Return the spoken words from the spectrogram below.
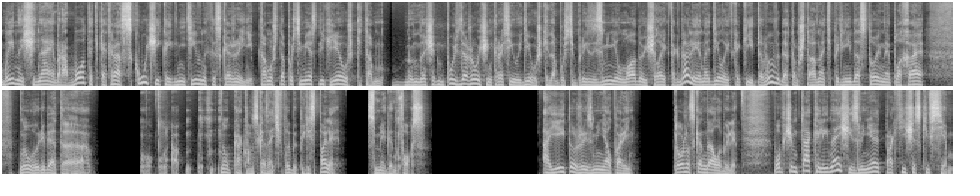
мы начинаем работать как раз с кучей когнитивных искажений. Потому что, допустим, если девушки там, значит, пусть даже очень красивой девушки, допустим, изменил молодой человек и так далее, и она делает какие-то выводы о том, что она теперь недостойная, плохая. Ну, ребята, ну, как вам сказать, вы бы переспали с Меган Фокс. А ей тоже изменял парень. Тоже скандалы были. В общем, так или иначе изменяют практически всем.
